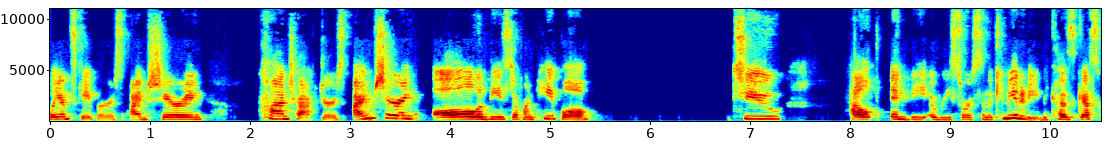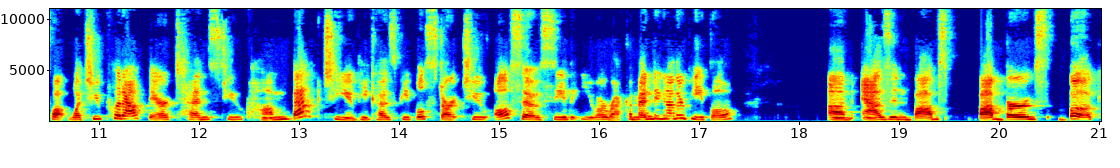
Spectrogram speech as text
landscapers i'm sharing contractors i'm sharing all of these different people to help and be a resource in the community because guess what what you put out there tends to come back to you because people start to also see that you are recommending other people um, as in Bob's Bob Burg's book,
